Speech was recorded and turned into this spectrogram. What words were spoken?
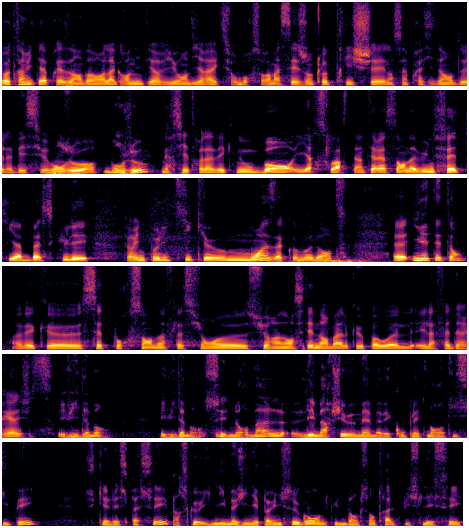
Votre invité à présent dans la grande interview en direct sur Boursorama, c'est Jean-Claude Trichet, l'ancien président de la BCE. Bonjour. Bonjour. Merci d'être là avec nous. Bon, hier soir, c'était intéressant. On a vu une fête qui a basculé vers une politique euh, moins accommodante. Euh, il était temps, avec 7% euh, d'inflation sur un an. C'était normal que Powell et la Fed réagissent. Évidemment. Évidemment, c'est normal. Les marchés eux-mêmes avaient complètement anticipé ce qui allait se passer, parce qu'ils n'imaginaient pas une seconde qu'une banque centrale puisse laisser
